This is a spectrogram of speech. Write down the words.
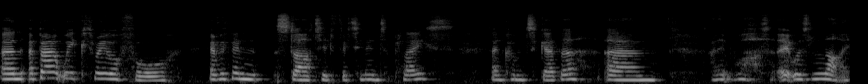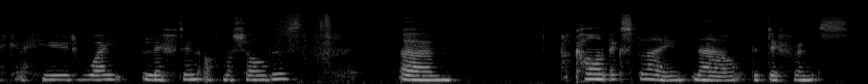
and about week three or four, everything started fitting into place and come together. Um, and it was it was like a huge weight lifting off my shoulders. Um, I can't explain now the difference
